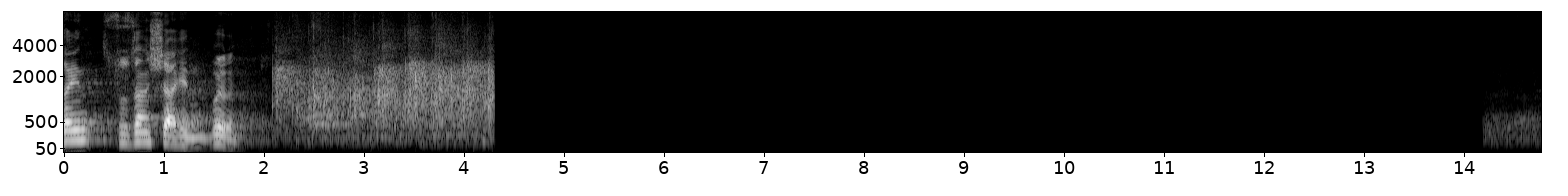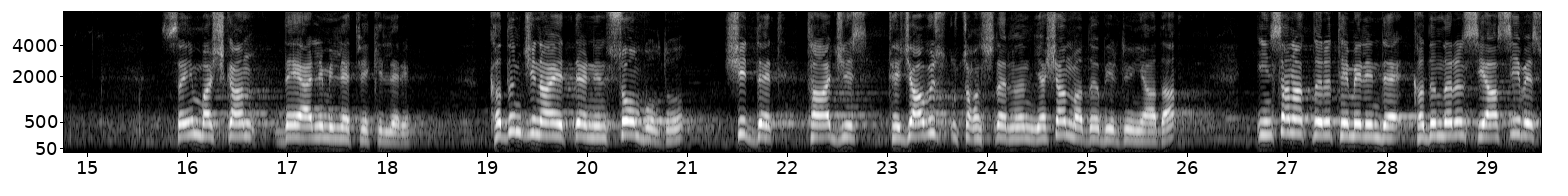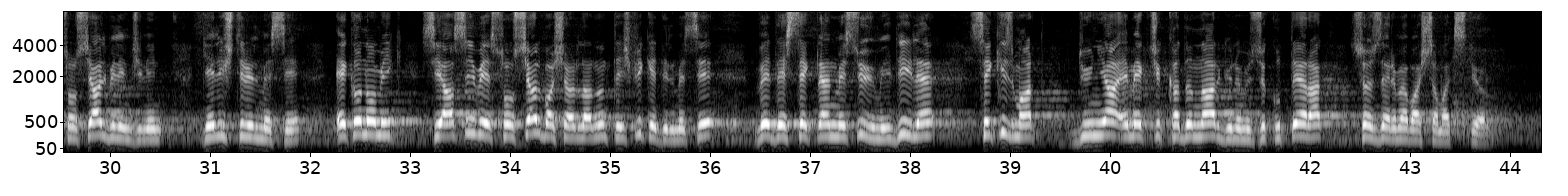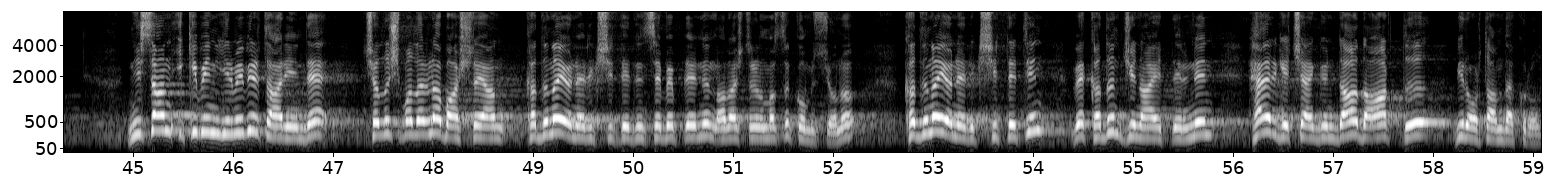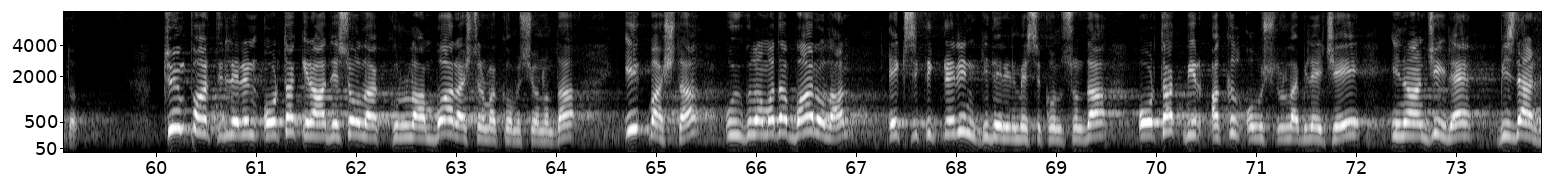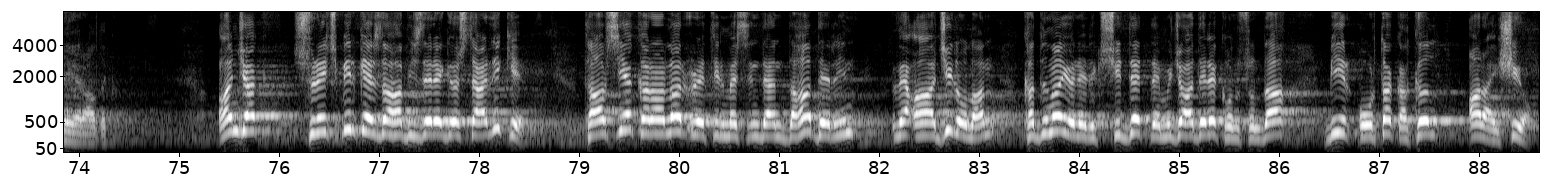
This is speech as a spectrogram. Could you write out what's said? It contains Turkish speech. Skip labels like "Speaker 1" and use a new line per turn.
Sayın Suzan Şahin buyurun.
Sayın Başkan, değerli milletvekilleri, kadın cinayetlerinin son bulduğu, şiddet, taciz, tecavüz utançlarının yaşanmadığı bir dünyada, insan hakları temelinde kadınların siyasi ve sosyal bilincinin geliştirilmesi, ekonomik, siyasi ve sosyal başarılarının teşvik edilmesi ve desteklenmesi ümidiyle 8 Mart Dünya Emekçi Kadınlar Günümüzü kutlayarak sözlerime başlamak istiyorum. Nisan 2021 tarihinde çalışmalarına başlayan kadına yönelik şiddetin sebeplerinin araştırılması komisyonu, kadına yönelik şiddetin ve kadın cinayetlerinin her geçen gün daha da arttığı bir ortamda kuruldu. Tüm partilerin ortak iradesi olarak kurulan bu araştırma komisyonunda ilk başta uygulamada var olan eksikliklerin giderilmesi konusunda ortak bir akıl oluşturulabileceği inancı ile bizler de yer aldık. Ancak süreç bir kez daha bizlere gösterdi ki tavsiye kararlar üretilmesinden daha derin ve acil olan kadına yönelik şiddetle mücadele konusunda bir ortak akıl arayışı yok.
